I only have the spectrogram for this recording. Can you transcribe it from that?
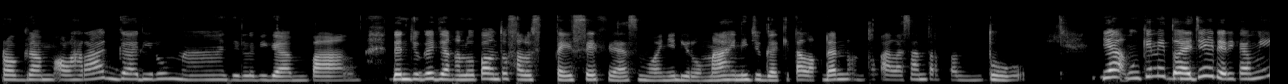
program olahraga di rumah jadi lebih gampang dan juga jangan lupa untuk selalu stay safe ya semuanya di rumah. Ini juga kita lockdown untuk alasan tertentu. Ya mungkin itu aja ya dari kami.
